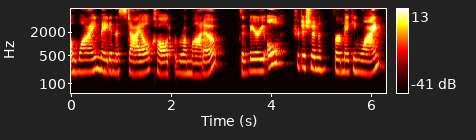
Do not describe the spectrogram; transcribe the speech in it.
a wine made in the style called Ramato. It's a very old tradition for making wine.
